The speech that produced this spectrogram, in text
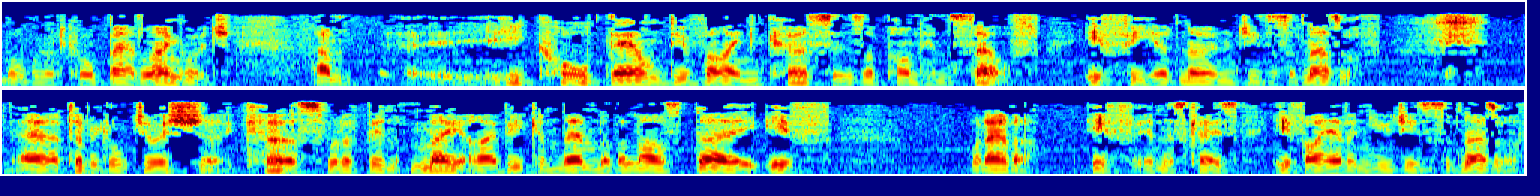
what we would call bad language. Um, he called down divine curses upon himself if he had known Jesus of Nazareth. Uh, a typical Jewish uh, curse would have been, "May I be condemned at the last day if whatever." If, in this case, if I ever knew Jesus of Nazareth,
